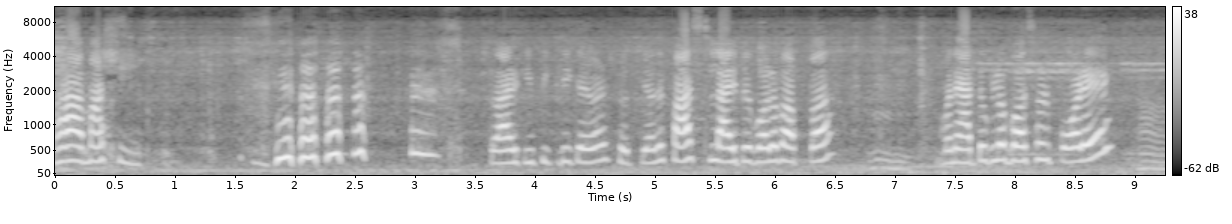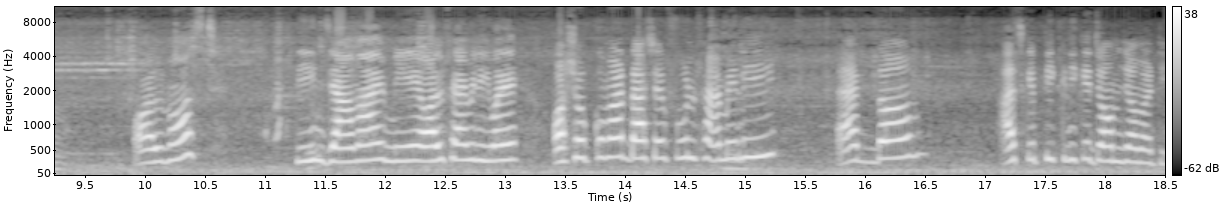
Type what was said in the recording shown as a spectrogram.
হ্যাঁ মাসি। তো আর কি পিকনিক এবার? সত্যি আমাদের ফার্স্ট লাইফে বলো বাপ্পা। মানে এতগুলো বছর পরে অলমোস্ট তিন জামাই মেয়ে অল ফ্যামিলি মানে অশোক কুমার দাসের ফুল ফ্যামিলি একদম আজকে পিকনিকে জমজমাটি।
